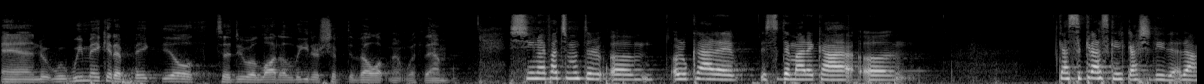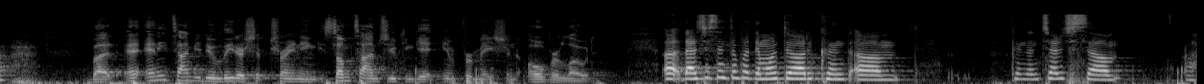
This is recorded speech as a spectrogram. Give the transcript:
and w- we make it a big deal to do a lot of leadership development with them. și noi facem multe, uh, o lucrare destul de mare ca, uh, ca să crească ca și lider, da. But a- anytime you do leadership training, sometimes you can get information overload. Uh, dar ce se întâmplă de multe ori când, um, când încerci să... Uh,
